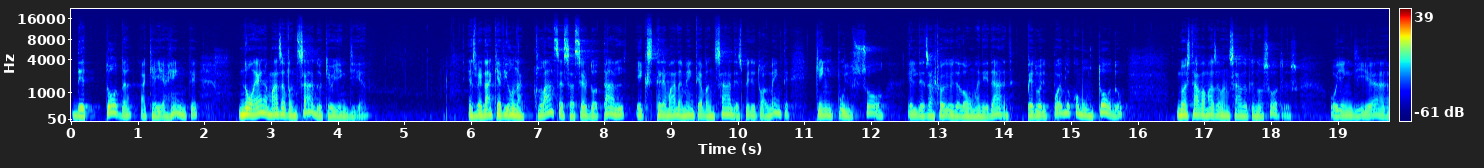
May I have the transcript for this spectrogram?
de toda aquella gente, no era más avanzado que hoy en día. Es verdad que había una clase sacerdotal extremadamente avanzada espiritualmente que impulsó el desarrollo de la humanidad, pero el pueblo como un todo no estaba más avanzado que nosotros. Hoy en día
